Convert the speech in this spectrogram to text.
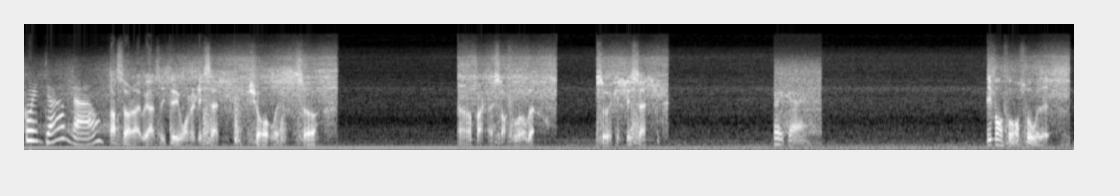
going down now. That's alright, we actually do want to descend shortly, so. I'll back this off a little bit so we can descend. There we go. Be more forceful with it.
